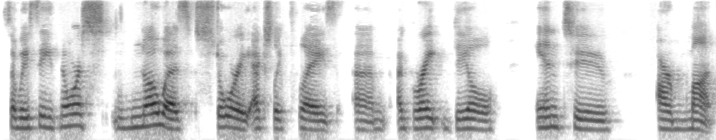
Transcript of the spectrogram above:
So we see Noah's, Noah's story actually plays um, a great deal into our month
